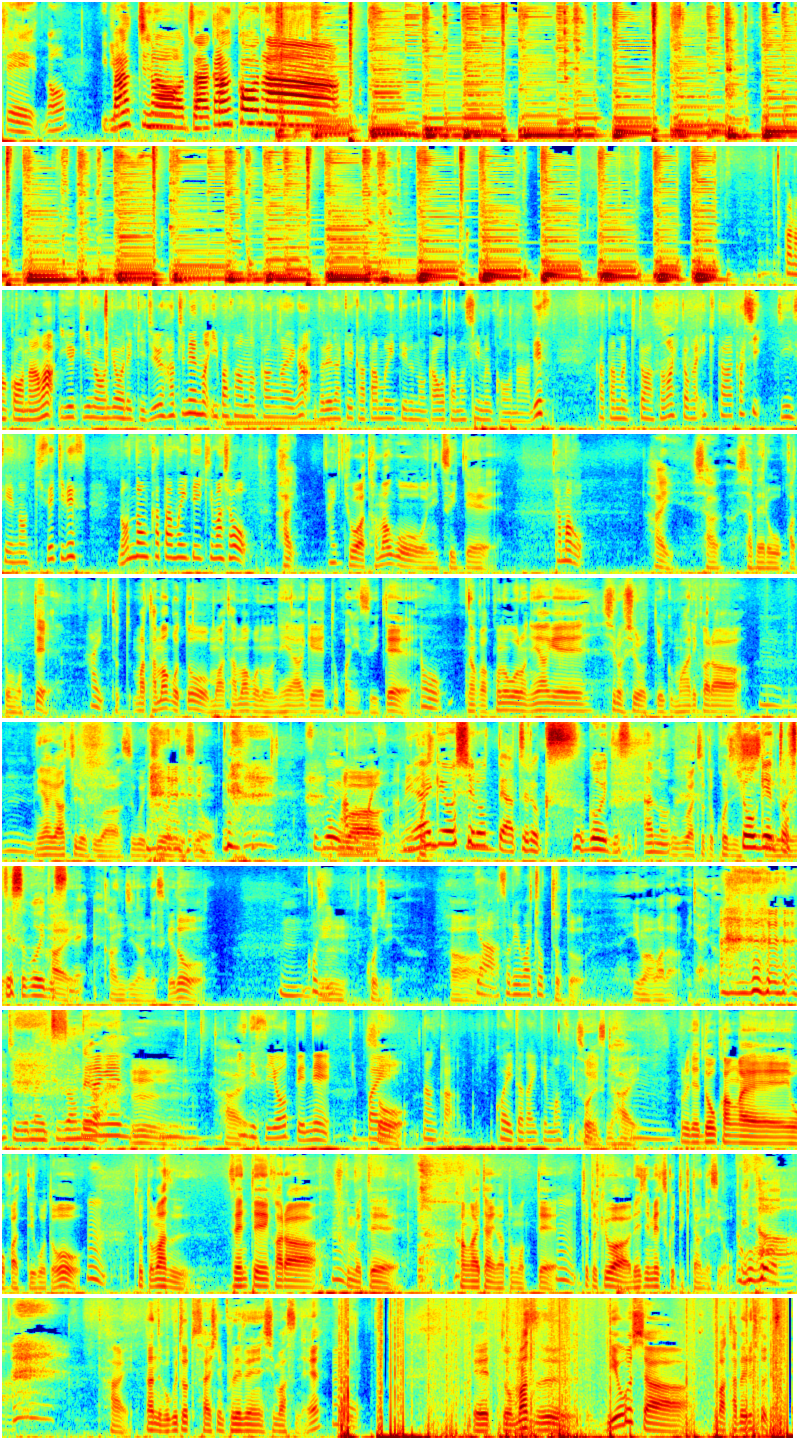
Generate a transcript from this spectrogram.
せーの。イバッチの雑感コーナー。このコーナーは有機農業歴18年の伊庭さんの考えがどれだけ傾いているのかを楽しむコーナーです傾きとはその人が生きた証人生の奇跡ですどんどん傾いていきましょはい。はい今日は卵について、う卵はい、しゃ、喋ろうかと思って、はい。ちょっと、まあ、卵と、まあ、卵の値上げとかについて、おなんかこの頃値上げしろしろってよく周りから、値上げ圧力がすごい強いんですよ。すごい僕はアドバイスがね値上げをしろって圧力すごいです。あの、僕はちょっと誇示してる表現としてすごいですね。はい、感じなんですけど、個人、うん、誇示。あいやあ、それはちょっと。ちょっと、今はまだ、みたいな。自分の一存では。うん。はいい。いですよってねいっぱいそなんか声いただいてますよねそうですね、はい。うんそれでどう考えようかっていうことを、うんちょっとまず前提から含めて考えたいなと思って、うんちょっと今日はレジュメ作ってきたんですよ。出た。はい。なんで僕ちょっと最初にプレゼンしますね。えーっと、まず、利用者、まあ食べる人ですね。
